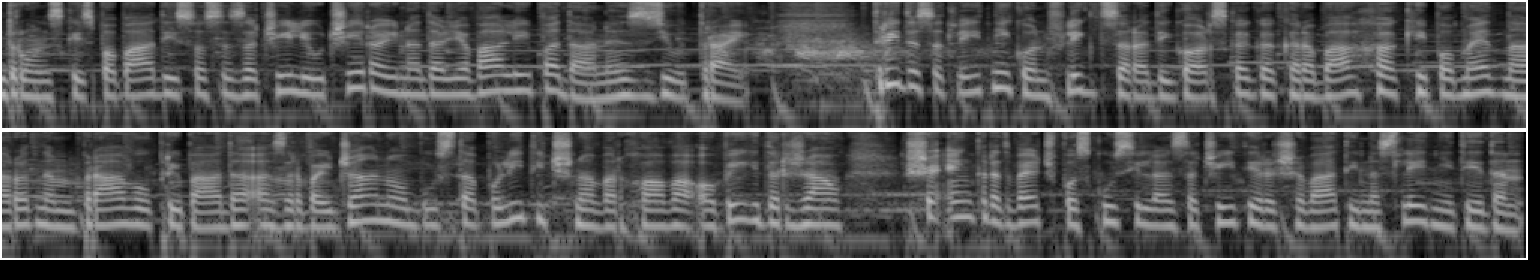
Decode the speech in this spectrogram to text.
Dronski spopadi so se začeli včeraj in nadaljevali pa danes zjutraj. 30-letni konflikt zaradi Gorskega Karabaha, ki po mednarodnem pravu pripada Azerbajdžanu, bosta politična vrhova obeh držav še enkrat več poskusila začeti reševati naslednji teden,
